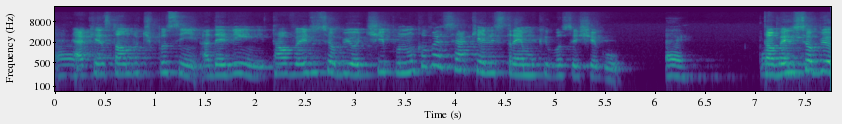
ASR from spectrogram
É. é. a questão do tipo assim, Adeline, talvez o seu biotipo nunca vai ser aquele extremo que você chegou. É. Porque... Talvez o seu, bio,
